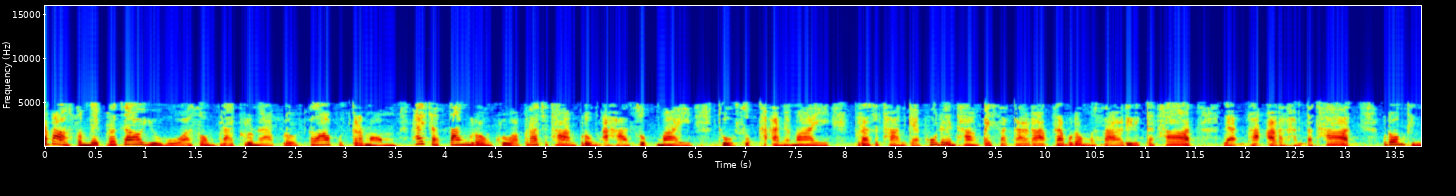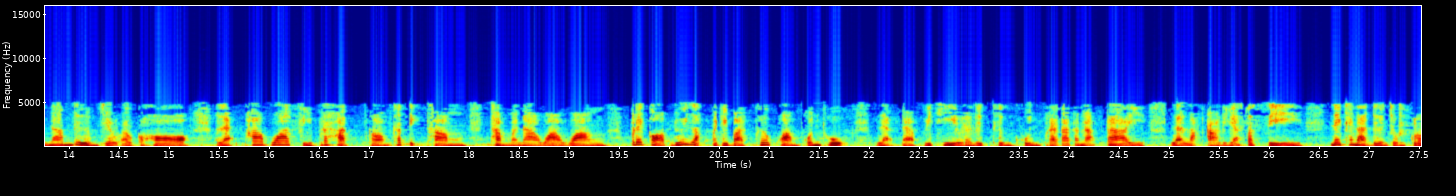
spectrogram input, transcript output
ระบาทสมเด็จพระเจ้าอยู่หัวทรงพระกรุณาโปรดเกล้าโปรดกระหม่อม ให้จัดตั้งโรงครัวพระราชทานปรุงอาหารสุกใหม่ ถูกสุขอนามัย พระราชทานแก่ผู้เดินทางไปสักการะพระบรมสารีริกธาตุและพระอรหันตธาตุรวมถึงน้ำดื่มเจลแอลกอฮอล์และภาพวาดฝีพระหัตถ์ พร้อมคติธรรม ธรรมนาวาวัง ประกอบด้วยหลักปฏิบัติเพื่อความพ้นทุกข์ และแบบวิธีระลึกถึงคุณพระรัตนตรัยและหลักอริยสัจสี่ในขณะเดินจงกร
